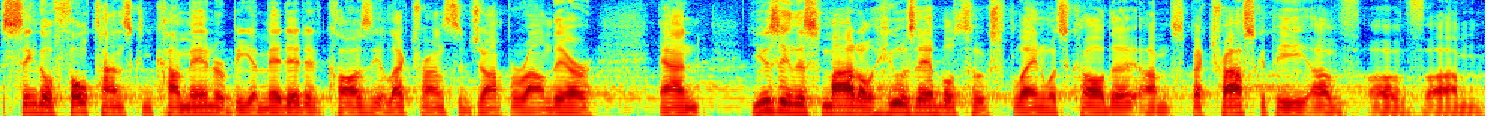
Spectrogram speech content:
single photons can come in or be emitted and cause the electrons to jump around there. And using this model, he was able to explain what's called the um, spectroscopy of, of, um,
